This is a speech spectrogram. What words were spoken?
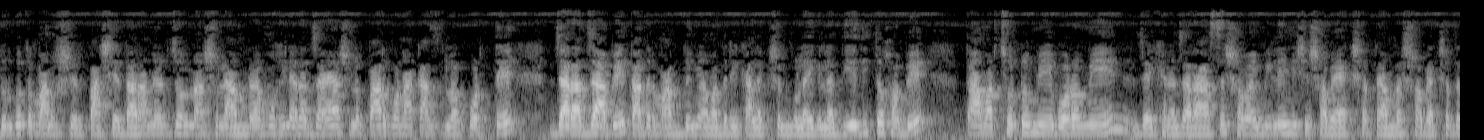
দুর্গত মানুষের পাশে দাঁড়ানোর জন্য। আসলে আমরা মহিলারা যাই, আসলে পারব না কাজগুলো করতে। যারা যাবে, তাদের মাধ্যমে আমাদের এই কালেকশনগুলো এগুলা দিয়ে দিতে হবে। তো আমার ছোট মেয়ে, বড় মেয়ে, যেখানে যারা আছে, সবাই মিলেমিশে সবাই একসাথে, আমরা সব একসাথে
